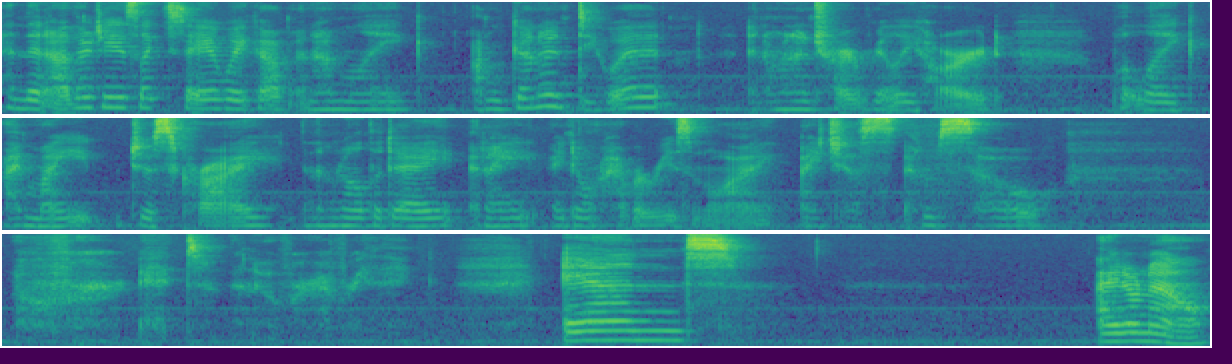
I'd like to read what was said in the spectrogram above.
And then other days, like today, I wake up and I'm like, I'm gonna do it and I'm gonna try really hard. But like, I might just cry in the middle of the day and I, I don't have a reason why. I just am so over it and over everything. And I don't know.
